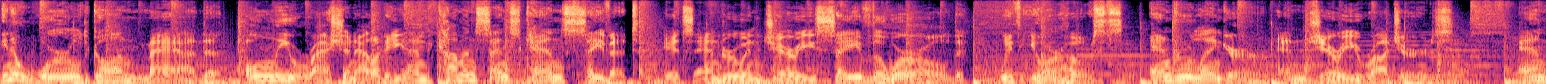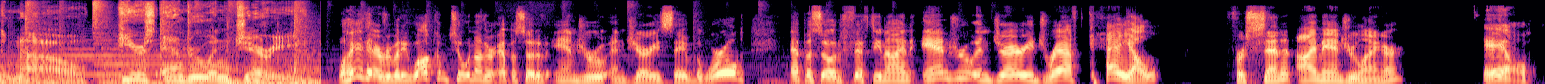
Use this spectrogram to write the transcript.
In a world gone mad, only rationality and common sense can save it. It's Andrew and Jerry Save the World with your hosts, Andrew Langer and Jerry Rogers. And now, here's Andrew and Jerry. Well, hey there, everybody. Welcome to another episode of Andrew and Jerry Save the World, episode 59. Andrew and Jerry draft Kale for Senate. I'm Andrew Langer. Kale,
